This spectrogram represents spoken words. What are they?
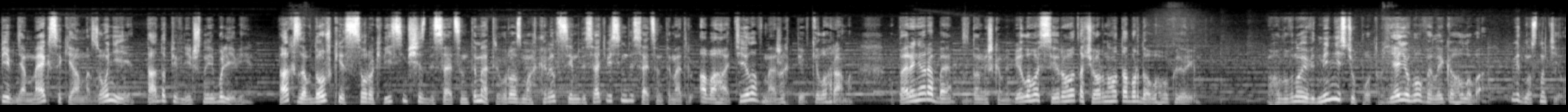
півдня Мексики, Амазонії та до північної Болівії. Птах завдовжки 48-60 см, розмах крил 70-80 см, а вага тіла в межах пів кілограма. Оперення рабе з домішками білого, сірого та чорного та бордового кольорів. Головною відмінністю поту є його велика голова відносно тіла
